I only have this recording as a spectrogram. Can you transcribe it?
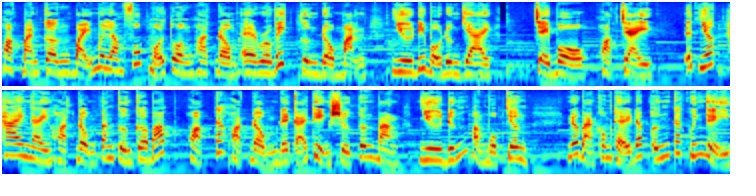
hoặc bạn cần 75 phút mỗi tuần hoạt động aerobic cường độ mạnh như đi bộ đường dài, chạy bộ hoặc chạy, ít nhất 2 ngày hoạt động tăng cường cơ bắp hoặc các hoạt động để cải thiện sự cân bằng như đứng bằng một chân. Nếu bạn không thể đáp ứng các khuyến nghị,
